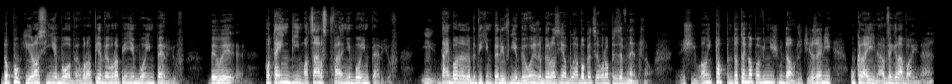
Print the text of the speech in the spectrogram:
Dopóki Rosji nie było w Europie, w Europie nie było imperiów. Były potęgi, mocarstwa, ale nie było imperiów. I daj Boże, żeby tych imperiów nie było i żeby Rosja była wobec Europy zewnętrzną siłą. I to, do tego powinniśmy dążyć. Jeżeli Ukraina wygra wojnę,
